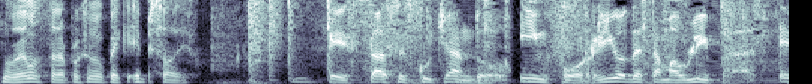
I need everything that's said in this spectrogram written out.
Nos vemos hasta el próximo episodio. Estás escuchando Info Río de Tamaulipas. el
